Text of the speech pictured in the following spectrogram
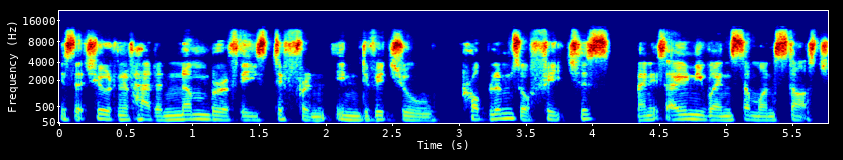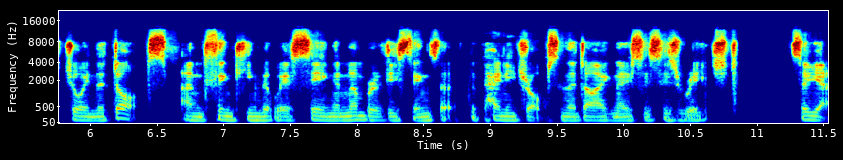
is that children have had a number of these different individual problems or features. And it's only when someone starts to join the dots and thinking that we're seeing a number of these things that the penny drops and the diagnosis is reached. So yeah,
